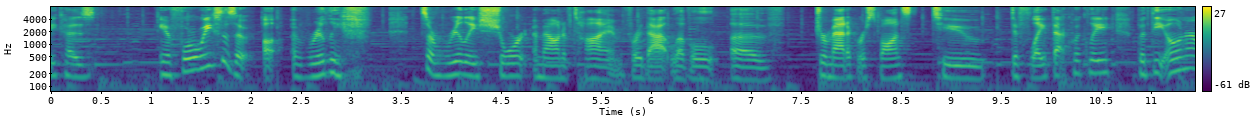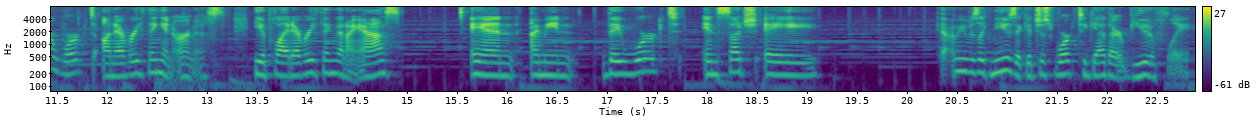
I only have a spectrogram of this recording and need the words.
because, you know, four weeks is a, a, a really, it's a really short amount of time for that level of dramatic response to deflate that quickly. But the owner worked on everything in earnest. He applied everything that I asked. And I mean, they worked in such a I mean, it was like music. It just worked together beautifully.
